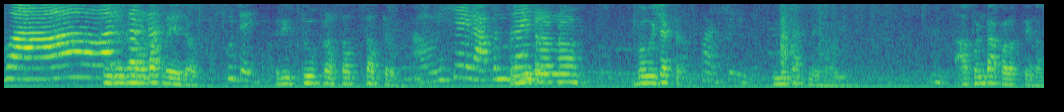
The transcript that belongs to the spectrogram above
वाव तुझं नाव टाकलं याच्यावर. कुठे? रितू प्रसाद सातव. अहो, विषय आहे का आपण तर ब्रँड मित्रांनो बघू शकता. फारशी मी टाकलंय नाव आपण टाकावं लागतंय नाव.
